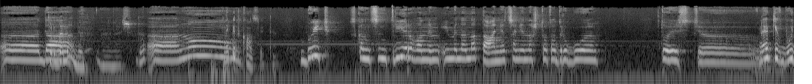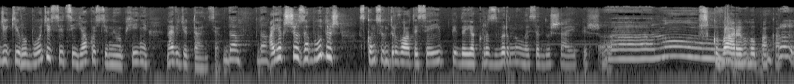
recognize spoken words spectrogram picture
Э, да. Трудолюбие, наверное, еще, да? Э, ну, Не підказуйте. быть сконцентрированным именно на танец, а не на что-то другое. То есть, э, Ну, як і в будь-якій роботі, всі ці якості необхідні навіть у танцях. да, да. А якщо забудеш сконцентруватися і піде, як розвернулася душа і пішов. Э, ну, Шквары в гопака. про-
